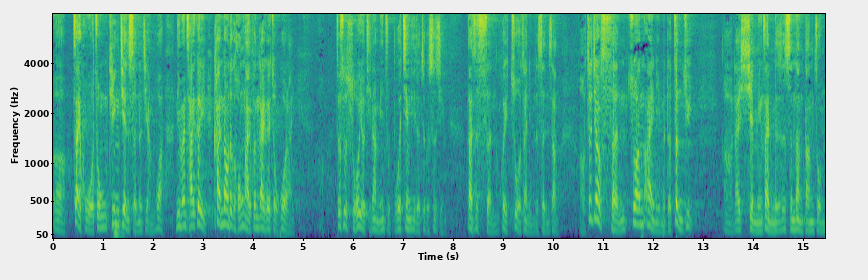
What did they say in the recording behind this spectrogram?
呃在火中听见神的讲话，你们才可以看到那个红海分开可以走过来。这是所有其他民族不会经历的这个事情，但是神会坐在你们的身上啊，这叫神专爱你们的证据啊，来显明在你们的身上当中。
